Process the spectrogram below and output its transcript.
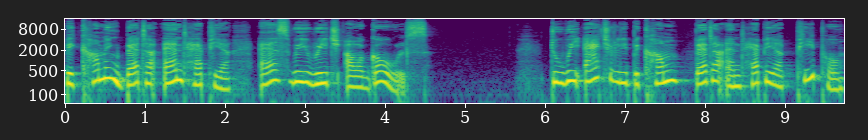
becoming better and happier as we reach our goals? do we actually become better and happier people,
